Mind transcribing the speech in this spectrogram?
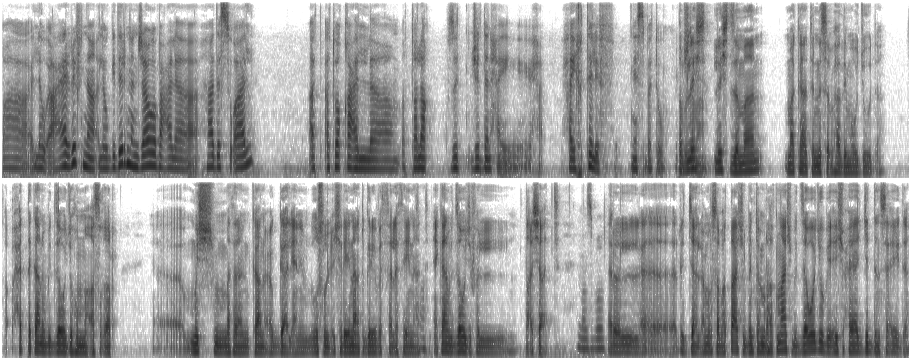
فلو عرفنا لو قدرنا نجاوب على هذا السؤال ال- الطلاق جدا حي حيختلف نسبته طب. ليش ليش زمان ما كانت النسب هذه موجودة؟ أو حتى كانوا بيتزوجوا هم أصغر آه، مش مثلا كانوا عقال يعني وصلوا العشرينات وقريب الثلاثينات. صح. يعني كانوا بيتزوجوا في الطاشات. مزبوط ال- الرجال عمره 17 البنت عمرها 12 بيتزوجوا بيعيشوا حياة جدا سعيدة.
